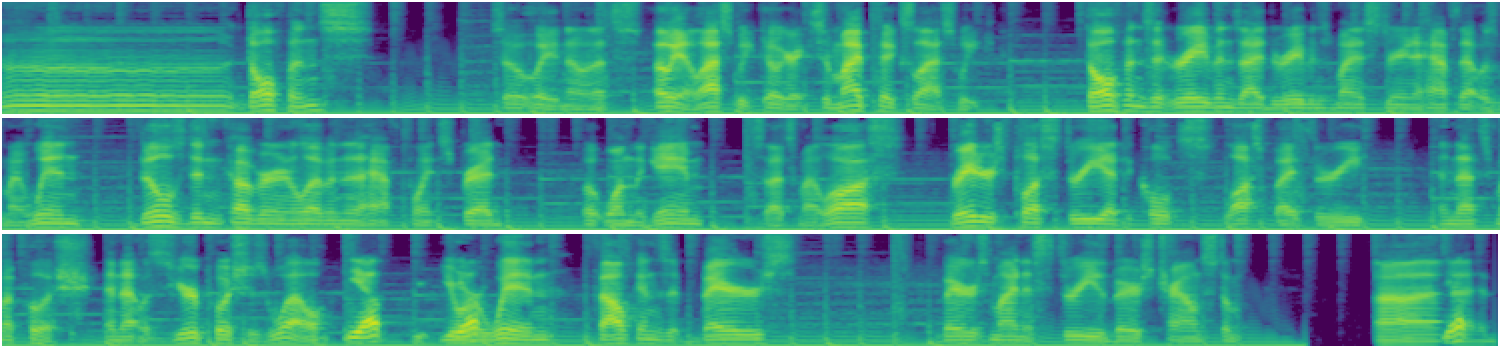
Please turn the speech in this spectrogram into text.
uh, Dolphins. So wait, no, that's oh yeah, last week. Okay, so my picks last week: Dolphins at Ravens. I had the Ravens minus three and a half. That was my win. Bills didn't cover an 11 and a half point spread, but won the game. So that's my loss. Raiders plus three at the Colts, lost by three, and that's my push. And that was your push as well. Yep. Your Yep. win, Falcons at Bears. Bears minus three. The Bears trounced them. Uh, Yep.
